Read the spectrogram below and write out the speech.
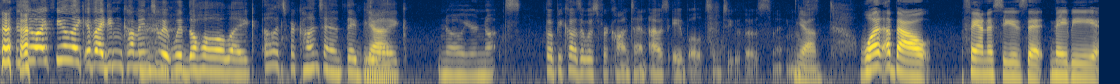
so I feel like if I didn't come into it with the whole like, oh, it's for content, they'd be Yeah. like, no, you're nuts. But because it was for content, I was able to do those things. Yeah. What about fantasies that maybe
